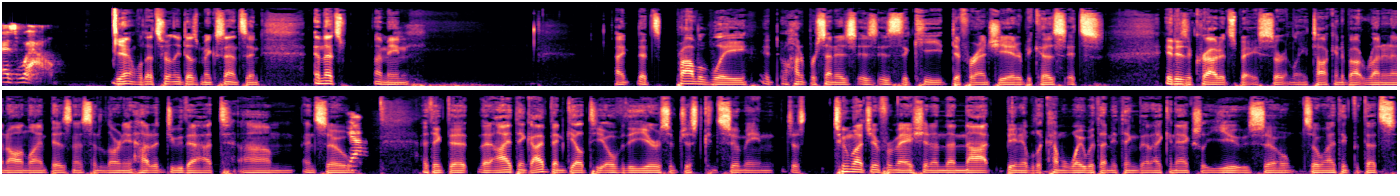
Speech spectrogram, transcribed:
as well. Yeah, well, that certainly does make sense, and and that's I mean, I that's probably it 100% is is is the key differentiator because it's it is a crowded space certainly talking about running an online business and learning how to do that um, and so Yeah. i think that that i think i've been guilty over the years of just consuming just too much information and then not being able to come away with anything that i can actually use so so i think that that's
